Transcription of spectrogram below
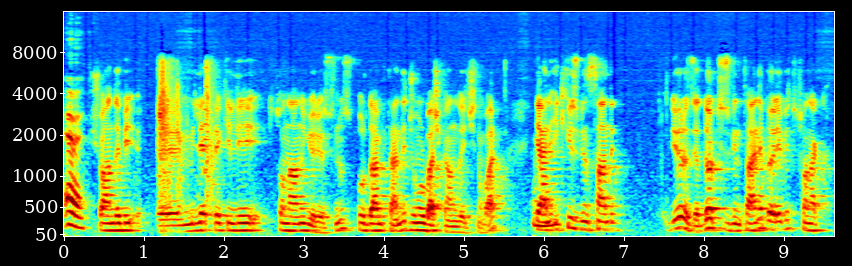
Evet. Şu anda bir e, milletvekilliği tutanağını görüyorsunuz. Buradan bir tane de Cumhurbaşkanlığı için var. Yani Hı. 200 bin sandık diyoruz ya 400 bin tane böyle bir tutanak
